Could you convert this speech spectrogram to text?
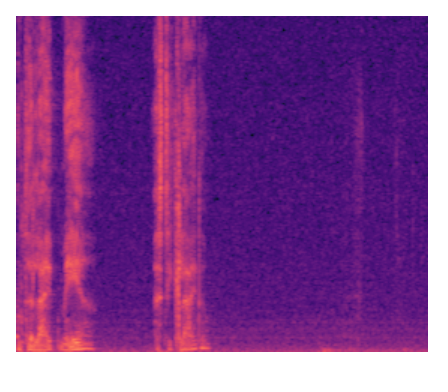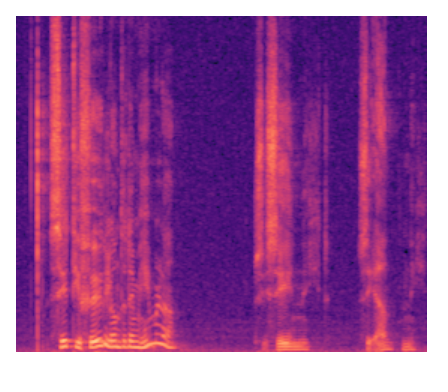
und der Leib mehr als die Kleidung? Seht die Vögel unter dem Himmel an. Sie sehen nicht, sie ernten nicht,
